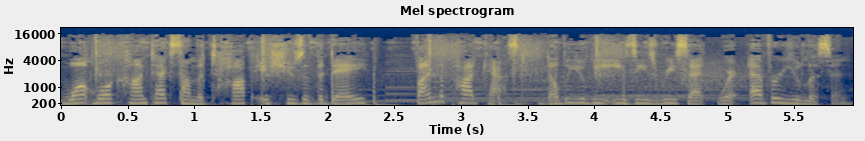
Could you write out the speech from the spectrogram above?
Want more context on the top issues of the day? Find the podcast, WBEZ's Reset, wherever you listen.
